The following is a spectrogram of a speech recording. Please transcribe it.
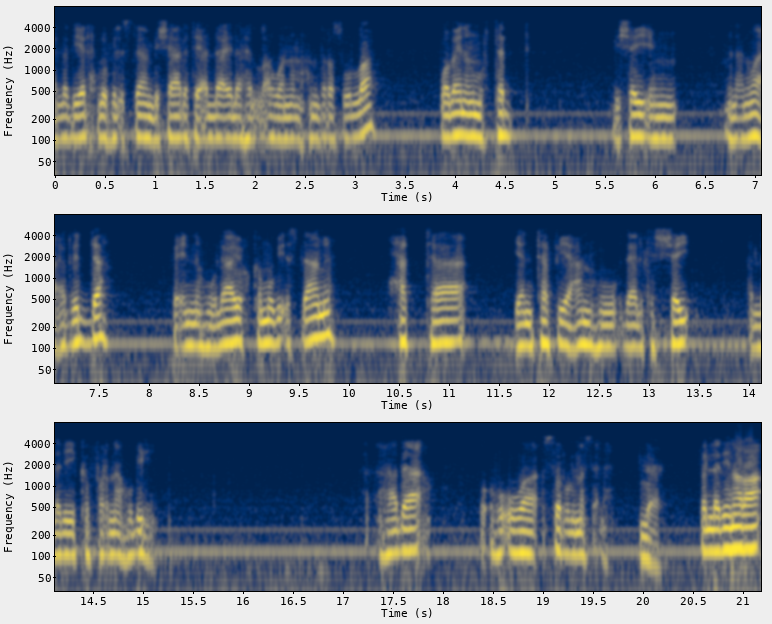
الذي يدخل في الإسلام بشهادة أن لا إله إلا الله وأن محمد رسول الله وبين المرتد بشيء من أنواع الردة فإنه لا يحكم بإسلامه حتى ينتفي عنه ذلك الشيء الذي كفرناه به. هذا هو سر المسألة. نعم. فالذي نرى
